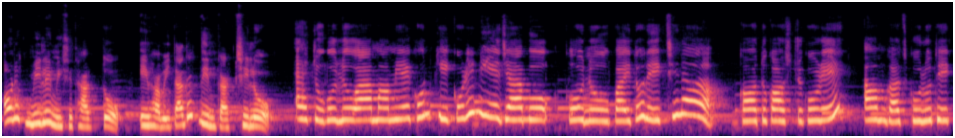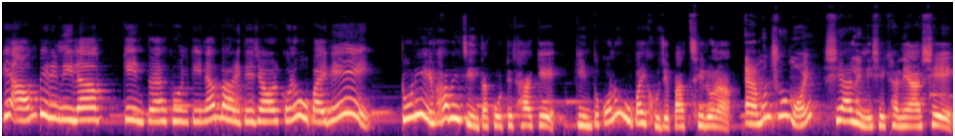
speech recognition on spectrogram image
অনেক মিলেমিশে থাকতো। এভাবেই তাদের দিন কাটছিল। এতগুলো আম আমি এখন কি করে নিয়ে যাব? কোনো উপায় তো দেখছি না। কত কষ্ট করে আম গাছগুলো থেকে আম পেড়ে নিলাম। কিন্তু এখন কিনা বাড়িতে যাওয়ার কোনো উপায় নেই। টুনি এভাবেই চিন্তা করতে থাকে কিন্তু কোনো উপায় খুঁজে পাচ্ছিল না। এমন সময় শিয়ালিনী সেখানে আসে।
